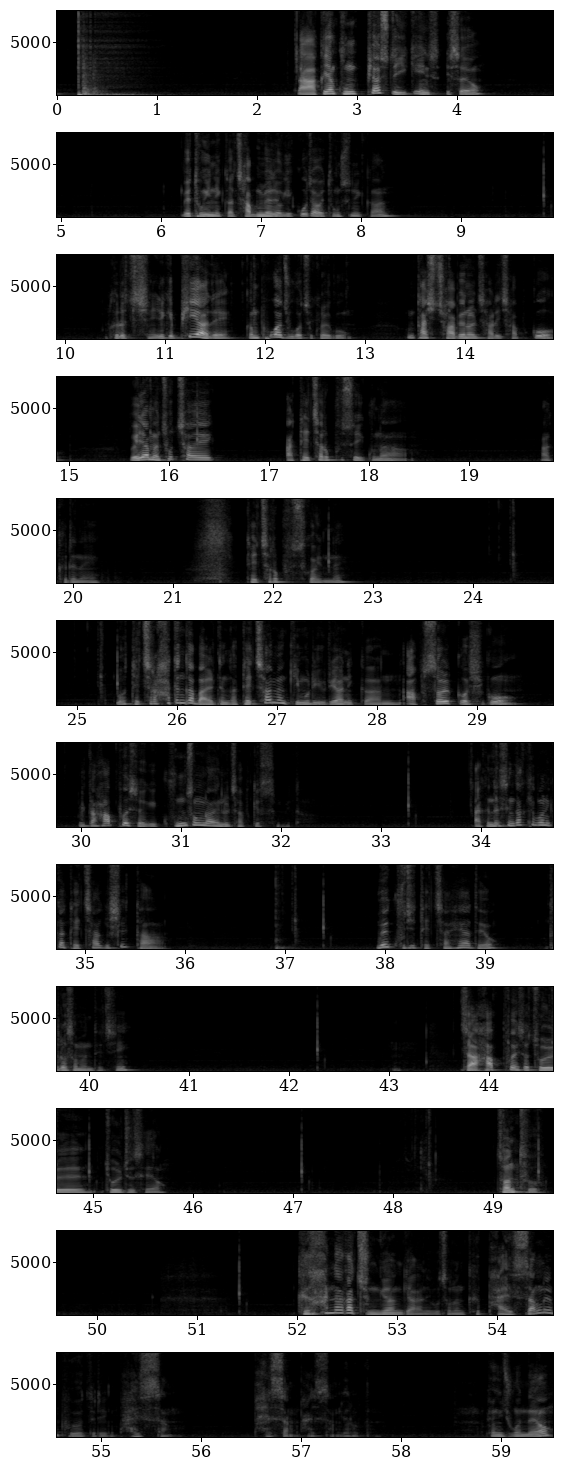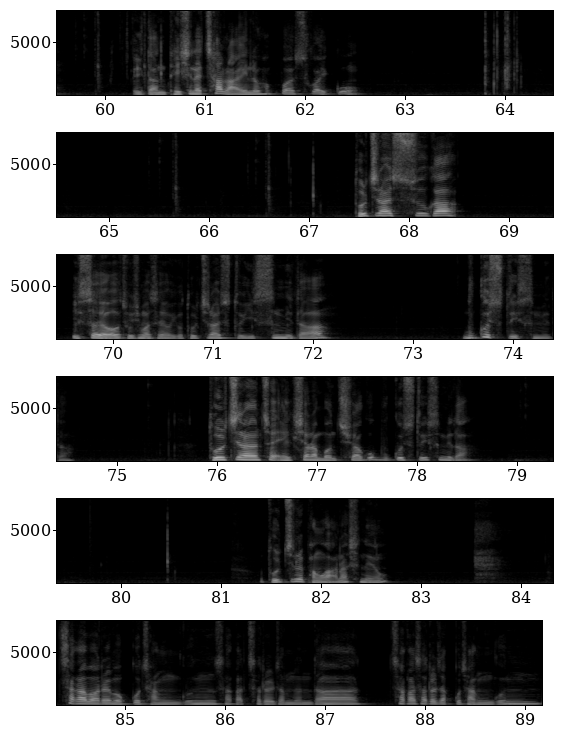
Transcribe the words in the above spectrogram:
아 그냥 궁 피할 수도 있긴 있, 있어요. 외통이니까 잡으면 여기 꽂아 외통수니까. 그렇지 이렇게 피해야 돼. 그럼 포가 죽었죠 결국. 그럼 다시 좌변을 자리 잡고 왜냐면 초차에 아 대차로 풀 수 있구나. 아 그러네. 대차로 풀 수가 있네. 뭐 대차를 하든가 말든가 대차하면 기물이 유리하니까 앞설 것이고 일단 하프에서 여기 궁성 라인을 잡겠습니다. 아 근데 생각해 보니까 대차하기 싫다. 왜 굳이 대차해야 돼요? 들어서면 되지. 자 하프에서 졸, 졸 주세요. 전투. 그 하나가 중요한 게 아니고 저는 그 발상을 보여드리는 발상. 발상, 발상, 여러분. 병이 죽었네요. 일단 대신에 차 라인을 확보할 수가 있고 돌진할 수가 있어요. 조심하세요. 이거 돌진할 수도 있습니다. 묶을 수도 있습니다. 돌진하는 척 액션 한번 취하고 묶을 수도 있습니다. 돌진을 방어 안 하시네요. 차가발을 먹고 장군 사가차를 잡는다. 차가사를 잡고 장군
